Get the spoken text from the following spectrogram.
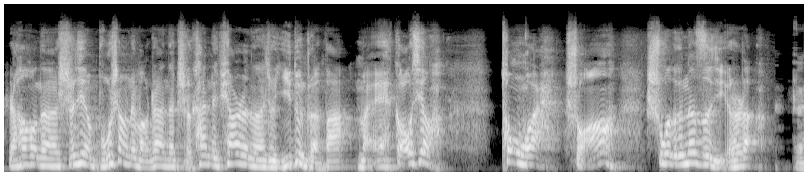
然后呢，实际上不上这网站的，只看这片儿的呢，就一顿转发，美、高兴、痛快、爽，说的跟他自己似的。对，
